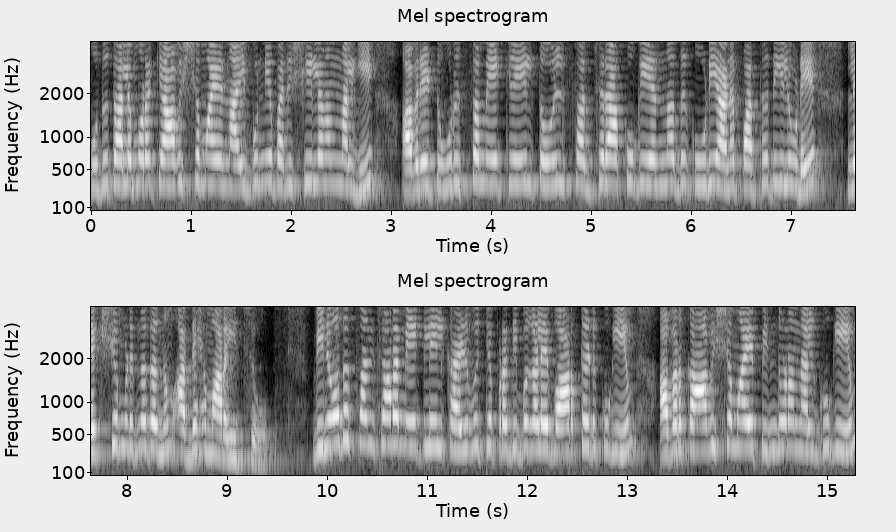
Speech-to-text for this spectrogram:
പുതുതലമുറയ്ക്ക് ആവശ്യമായ നൈപുണ്യ പരിശീലനം നൽകി അവരെ ടൂറിസം മേഖലയിൽ തൊഴിൽ സജ്ജരാക്കുകയെന്നത് കൂടിയാണ് പദ്ധതിയിലൂടെ ലക്ഷ്യമിടുന്നതെന്നും അദ്ദേഹം അറിയിച്ചു. വിനോദസഞ്ചാര മേഖലയിൽ കഴിവുറ്റ പ്രതിഭകളെ വാർത്തെടുക്കുകയും അവർക്ക് ആവശ്യമായ പിന്തുണ നൽകുകയും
